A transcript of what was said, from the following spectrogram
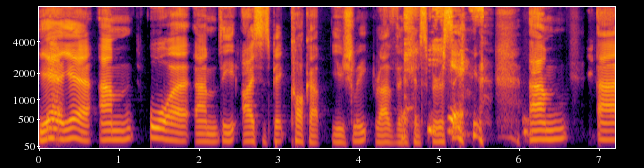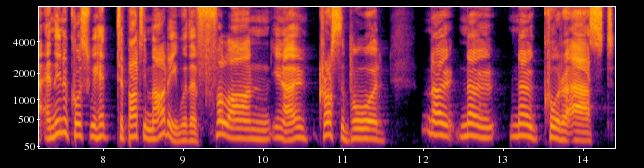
Yeah, yeah. Um, or um, the I suspect cock up usually rather than conspiracy. Um, uh, and then of course we had Te Pāti Māori with a full on, you know, across the board, no, no, no quarter asked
